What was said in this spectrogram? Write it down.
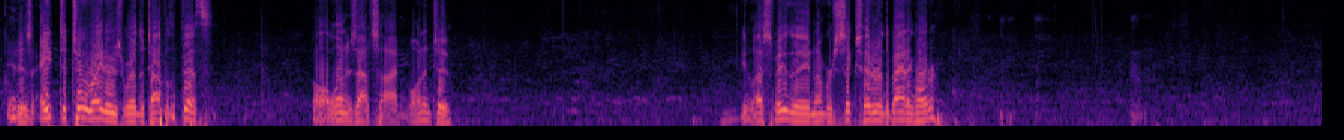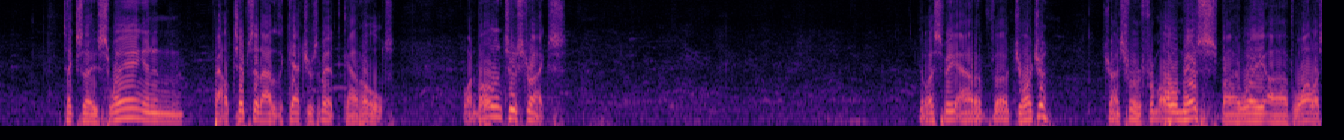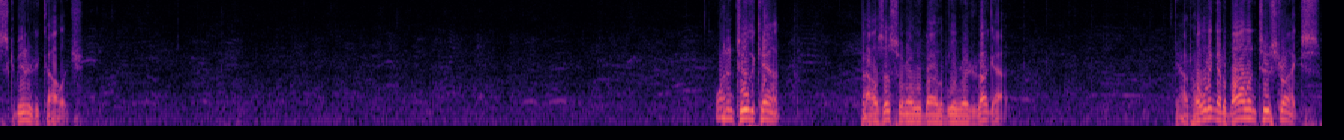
It is eight to two Raiders. We're at the top of the fifth. Ball one is outside. One and two. Gillespie, the number six hitter in the batting order. Takes a swing and foul tips it out of the catcher's mitt. Count holds. One ball and two strikes. Gillespie out of uh, Georgia, transferred from Ole Miss by way of Wallace Community College. One and two the count. Fouls this one over by the Blue Raider dugout. Count holding at a ball and two strikes.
